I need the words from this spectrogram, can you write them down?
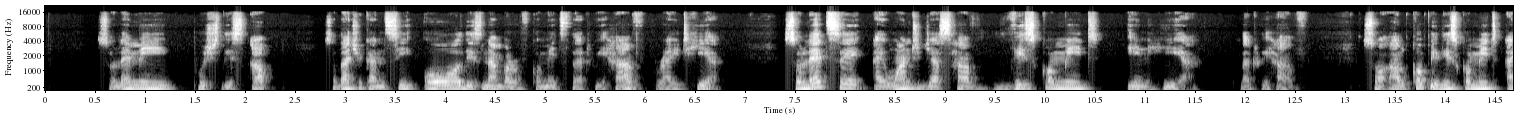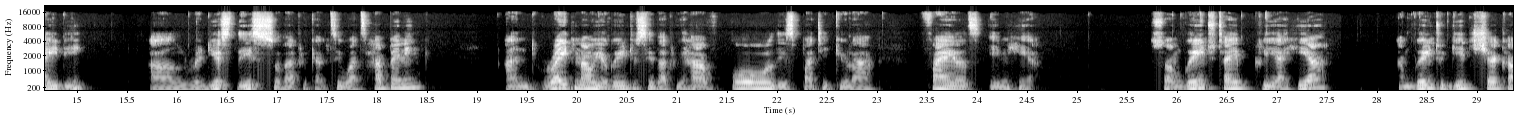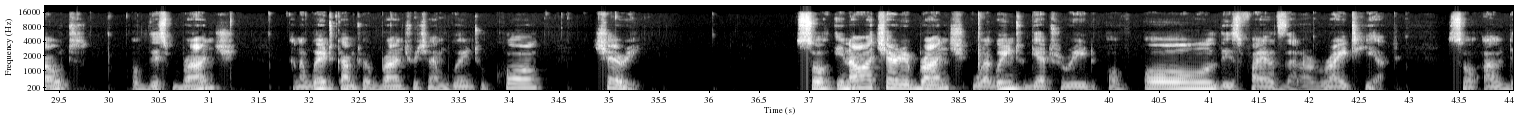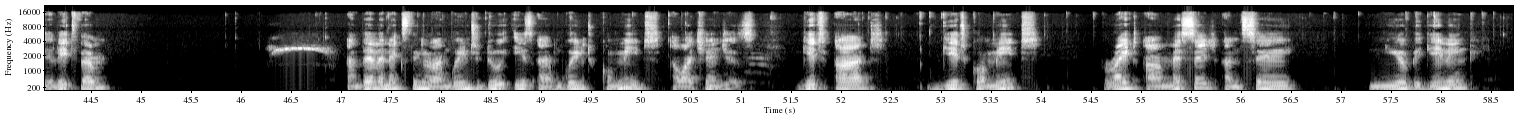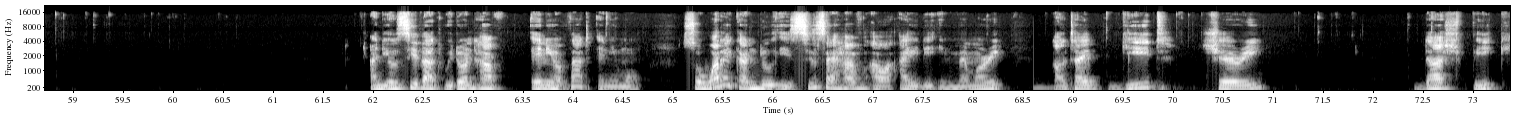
So let me push this up so that you can see all this number of commits that we have right here. So let's say I want to just have this commit in here that we have. So I'll copy this commit ID I'll reduce this so that we can see what's happening, and right now you're going to see that we have all these particular files in here. So I'm going to type clear here, I'm going to git checkout of this branch, and I'm going to come to a branch which I'm going to call cherry. So in our cherry branch we're going to get rid of all these files that are right here. So I'll delete them and then the next thing that I'm going to do is I'm going to commit our changes. git add, git commit, write our message and say new beginning, and you'll see that we don't have any of that anymore. So what I can do is, since I have our ID in memory, I'll type git cherry dash pick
